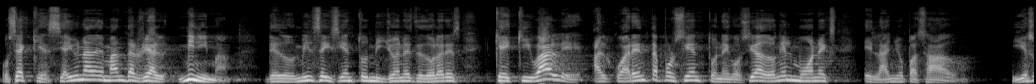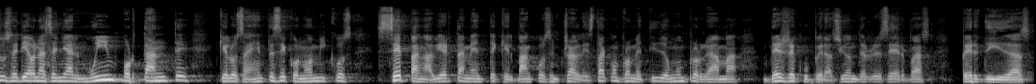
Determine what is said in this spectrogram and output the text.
O sea que si hay una demanda real mínima de 2.600 millones de dólares, que equivale al 40% negociado en el MONEX el año pasado. Y eso sería una señal muy importante que los agentes económicos sepan abiertamente que el Banco Central está comprometido en un programa de recuperación de reservas perdidas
